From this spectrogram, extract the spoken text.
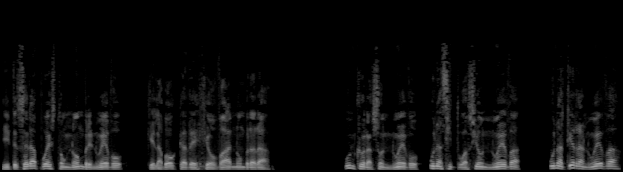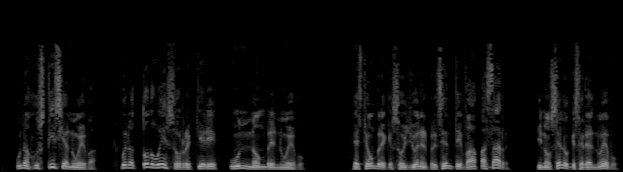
y te será puesto un nombre nuevo que la boca de Jehová nombrará. Un corazón nuevo, una situación nueva, una tierra nueva, una justicia nueva. Bueno, todo eso requiere un nombre nuevo. Este hombre que soy yo en el presente va a pasar, y no sé lo que será el nuevo,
